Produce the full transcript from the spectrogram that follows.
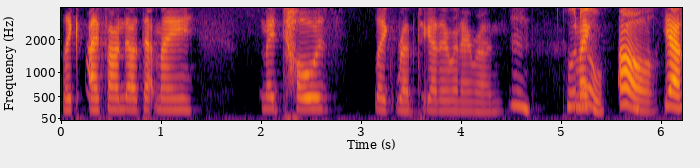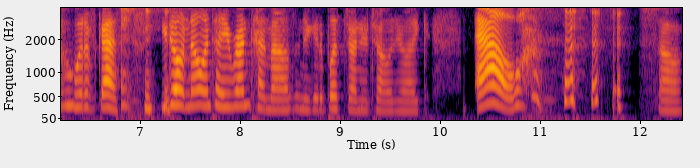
Like I found out that my my toes like rub together when I run. Hmm. Who I'm like, knew? oh, yeah, who would have guessed? You don't know until you run 10 miles and you get a blister on your toe and you're like, ow. so,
